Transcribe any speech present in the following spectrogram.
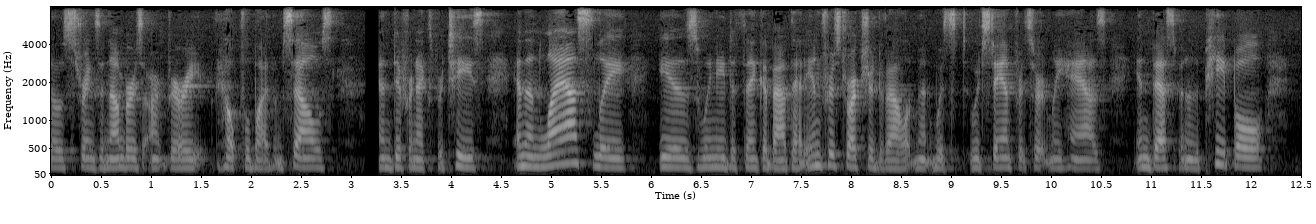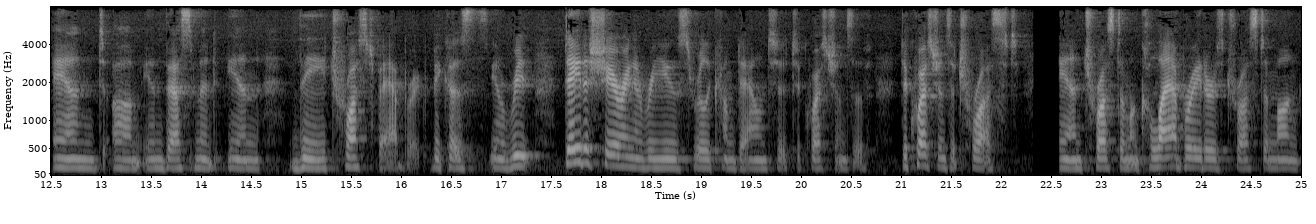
Those strings of numbers aren't very helpful by themselves and different expertise. And then lastly, is we need to think about that infrastructure development, which, which Stanford certainly has, investment in the people, and um, investment in the trust fabric, because you know re- data sharing and reuse really come down to, to questions of to questions of trust and trust among collaborators, trust among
